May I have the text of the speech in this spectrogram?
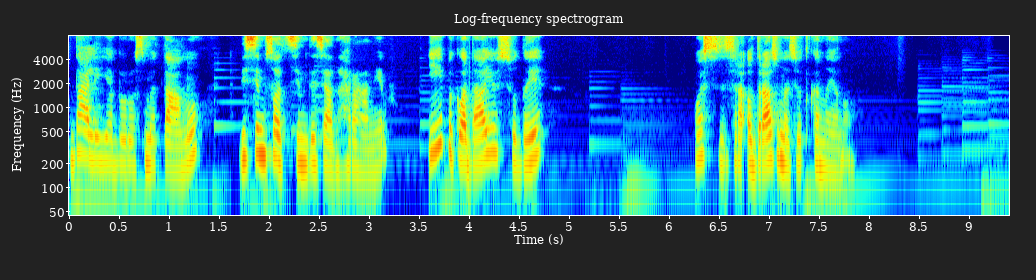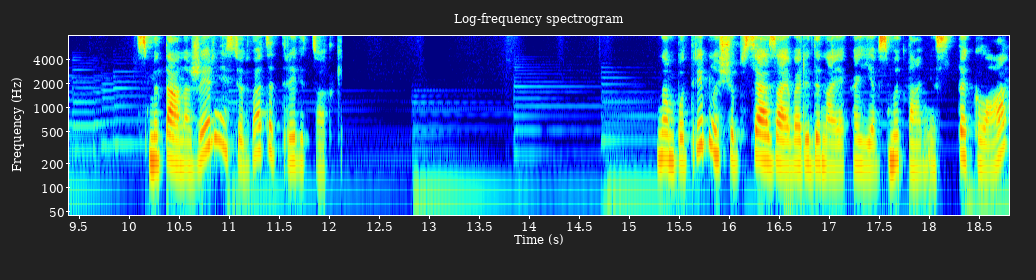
Далі я беру сметану 870 грамів і викладаю сюди ось одразу на цю тканину. Сметана жирністю 23%. Нам потрібно, щоб вся зайва рідина, яка є в сметані, стекла,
